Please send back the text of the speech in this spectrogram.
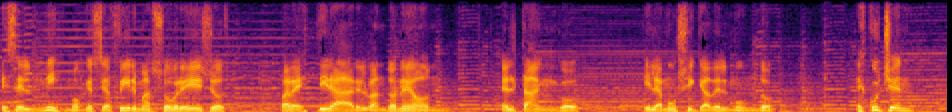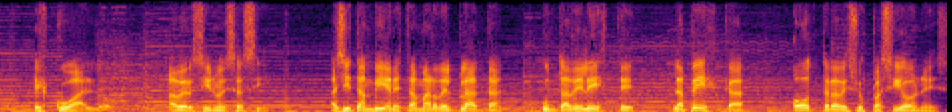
es el mismo que se afirma sobre ellos para estirar el bandoneón, el tango y la música del mundo. Escuchen Escualo, a ver si no es así. Allí también está Mar del Plata, Punta del Este, la pesca, otra de sus pasiones.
